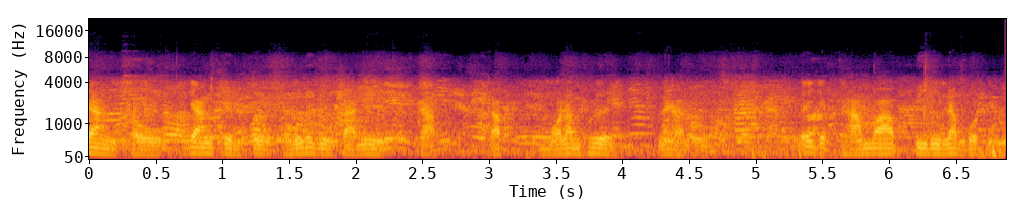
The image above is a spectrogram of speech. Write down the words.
ย่างเขาย่างเต็มตัวของฤดูกาลนี้กับกับหมอลำเพื่อนนะครับเลยจะถามว่าปีนี้รับบทหยัง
